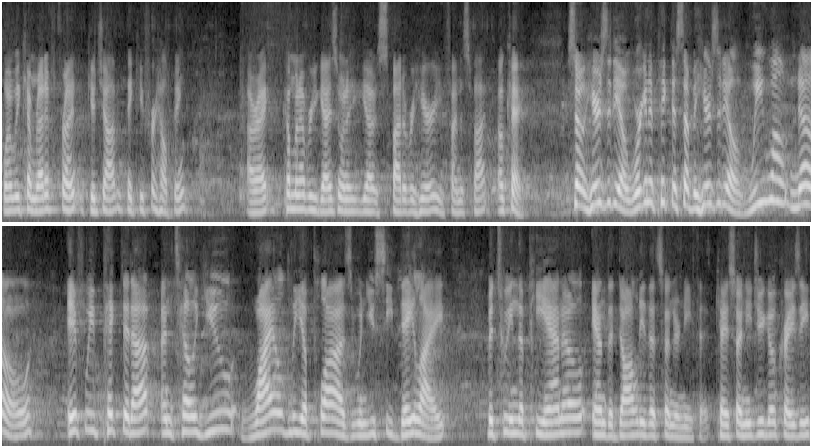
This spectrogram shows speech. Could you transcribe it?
Why don't we come right up front? Good job. Thank you for helping. All right. Coming over, you guys. Want to, you got a spot over here? You find a spot? Okay. So here's the deal. We're going to pick this up, but here's the deal. We won't know if we picked it up until you wildly applause when you see daylight between the piano and the dolly that's underneath it. Okay, so I need you to go crazy.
